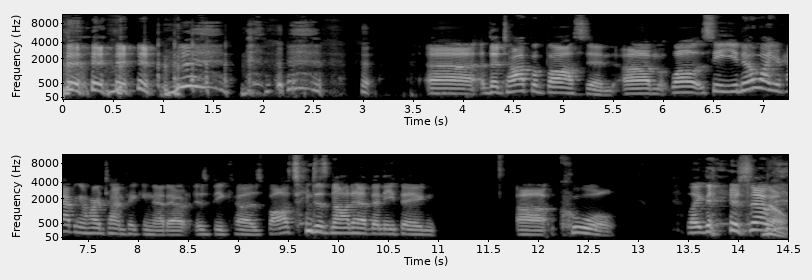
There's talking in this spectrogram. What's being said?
the uh, the top of Boston. Um, well, see, you know why you're having a hard time picking that out is because Boston does not have anything uh, cool. Like there's no, No.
